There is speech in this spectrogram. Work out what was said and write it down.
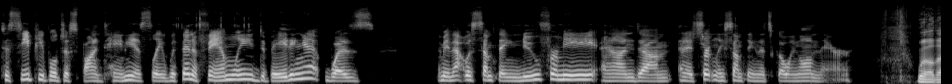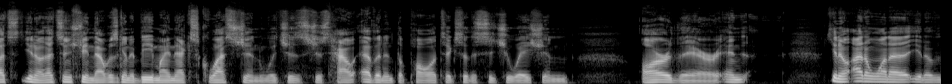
to see people just spontaneously within a family debating it was, I mean, that was something new for me. And, um, and it's certainly something that's going on there. Well, that's you know that's interesting. That was going to be my next question, which is just how evident the politics of the situation are there. And you know, I don't want to you know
